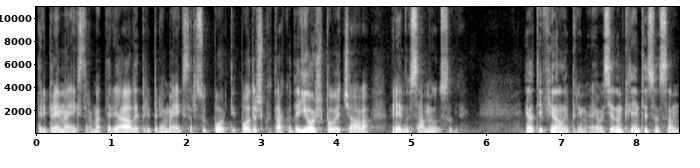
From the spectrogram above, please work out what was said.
priprema ekstra materijale, priprema ekstra support i podršku, tako da još povećava vrijednost same usluge. Evo ti finalni primjer. Evo, s jednom klijenticom sam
